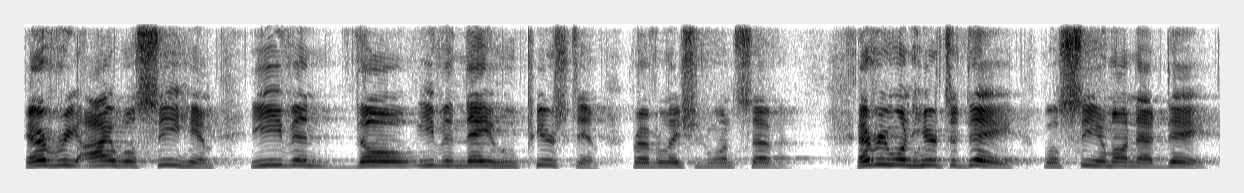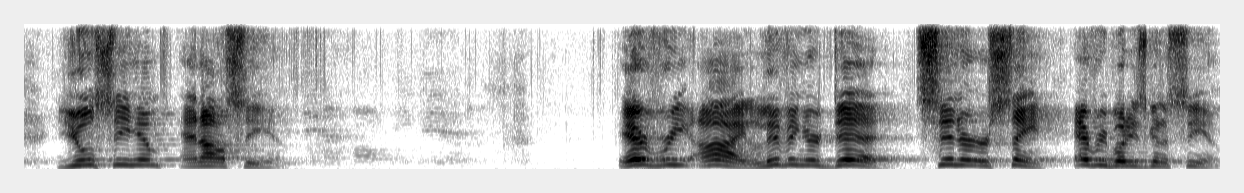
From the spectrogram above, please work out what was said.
every eye will see him, even though, even they who pierced him. Revelation 1 7. Everyone here today will see him on that day. You'll see him, and I'll see him. Every eye, living or dead, sinner or saint, everybody's going to see him.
